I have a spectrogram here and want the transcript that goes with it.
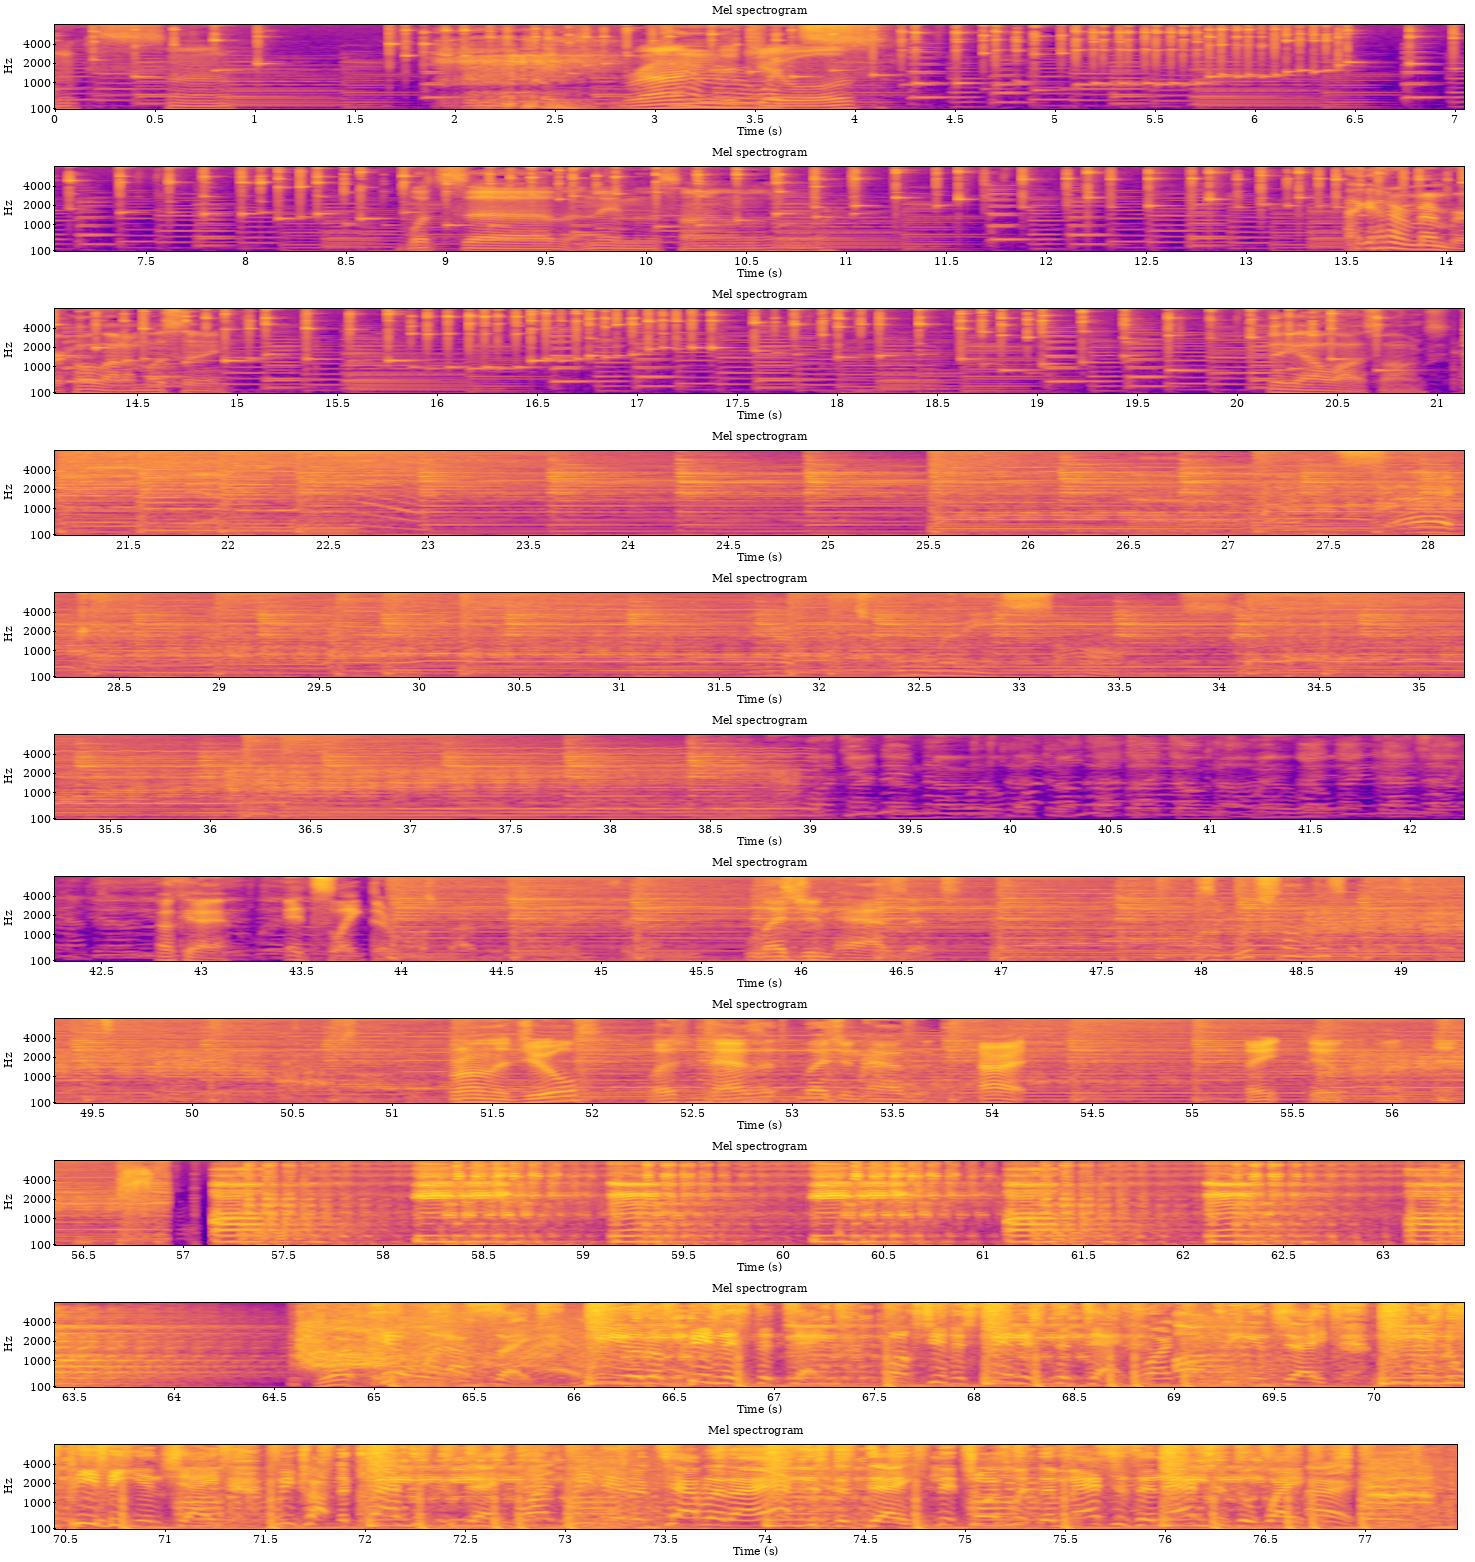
It's, uh, Run the remember what's- Jewels. What's uh, the name of the song? I'm looking for? I gotta remember. Hold on, I'm listening. They got a lot of songs. Yeah. Sick. Okay, it's like their most popular song. I. Legend has it. I was like, which song is it? I was like, oh, that's like the. Run the Jewels. Legend has it. Legend has it. All right. Three, two, one. Say. We are the business today. Fuck shit is finished today. RT and J. Need a new PB and J. We dropped the classic today. We did a tablet of acid today. Lit joints with the matches and ashes away.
